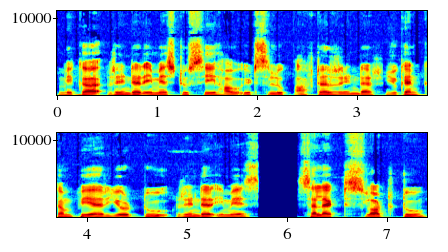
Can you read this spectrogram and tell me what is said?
Make a render image to see how it's look after render. You can compare your two render image. Select slot 2.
